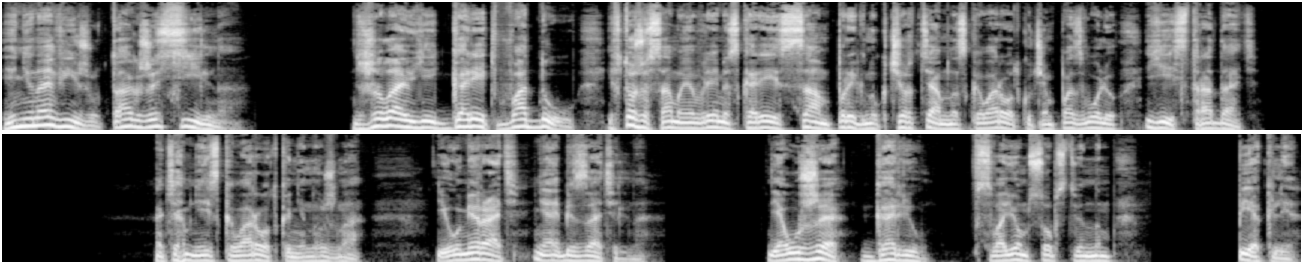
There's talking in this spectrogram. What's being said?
и ненавижу так же сильно. Желаю ей гореть в аду, и в то же самое время скорее сам прыгну к чертям на сковородку, чем позволю ей страдать. Хотя мне и сковородка не нужна, и умирать не обязательно. Я уже горю в своем собственном пекле.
